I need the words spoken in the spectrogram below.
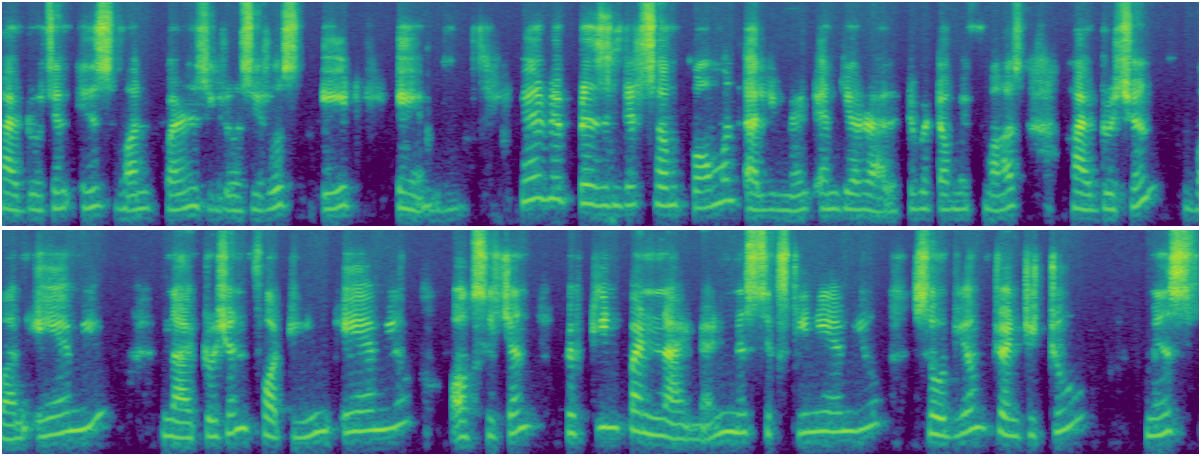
hydrogen is 1.008 AMU. Here we presented some common element and their relative atomic mass. Hydrogen 1 AMU, nitrogen 14 AMU, oxygen 15.99 means 16 AMU, sodium 22 means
